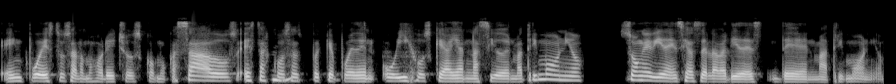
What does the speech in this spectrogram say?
impuestos a lo mejor hechos como casados, estas cosas pues, que pueden, o hijos que hayan nacido del matrimonio, son evidencias de la validez del matrimonio.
